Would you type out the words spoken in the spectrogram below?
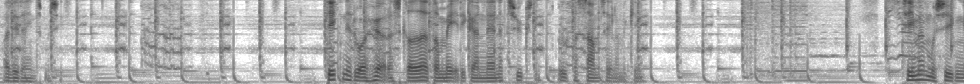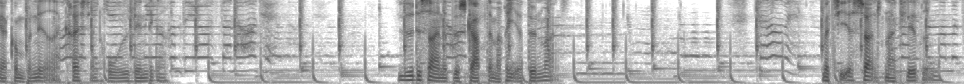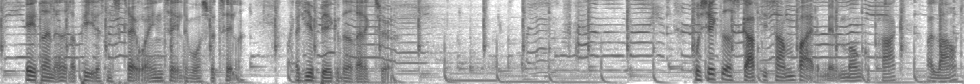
og lidt af hendes musik. Digtene, du har hørt, er skrevet af dramatiker Nana Tyksen ud fra samtaler med King. Temamusikken er komponeret af Christian Rode Lindinger. Lyddesignet blev skabt af Maria Dønvang. Mathias Sørensen har klippet den. Adrian Adler Petersen skrev og indtalte vores fortæller, og de har begge været redaktører. Projektet er skabt i samarbejde mellem Mongo Park og Loud,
